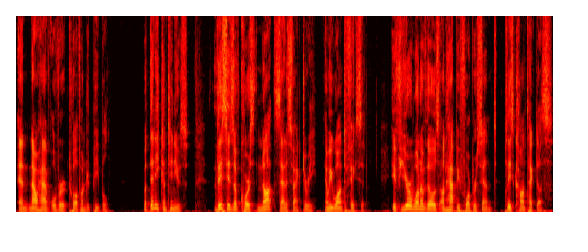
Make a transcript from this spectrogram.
and now have over 1200 people. But then he continues, this is of course not satisfactory and we want to fix it. If you're one of those unhappy 4%, please contact us.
